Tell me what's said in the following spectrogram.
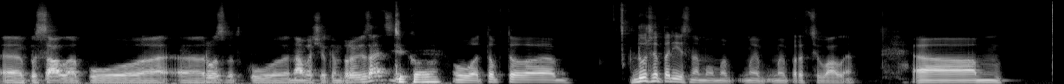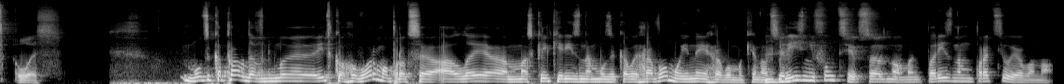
е, писала по е, розвитку навичок імпровізації. Цікаво. От, тобто е, дуже по-різному ми, ми, ми працювали. Ем, ось. Музика, правда, ми рідко говоримо про це, але наскільки різна музика в ігровому і неігровому кіно, це Мгм. різні функції, все одно ми- по-різному працює воно.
